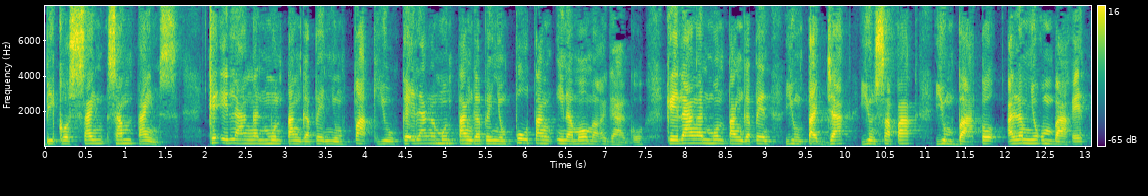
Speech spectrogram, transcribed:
Because sometimes, kailangan mong tanggapin yung fuck you. Kailangan mong tanggapin yung putang ina mo, makagago. Kailangan mong tanggapin yung tadyak, yung sapak, yung batok. Alam nyo kung bakit?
